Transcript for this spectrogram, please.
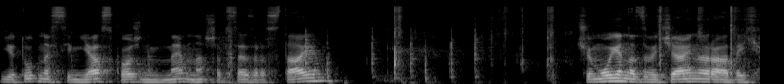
Ютубна сім'я з кожним днем наше все зростає. Чому я надзвичайно радий.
